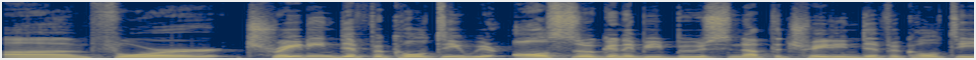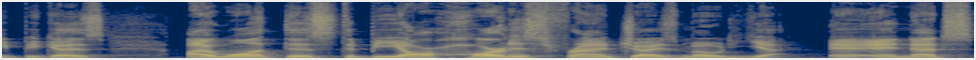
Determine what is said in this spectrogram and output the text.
um, for trading difficulty, we're also going to be boosting up the trading difficulty because I want this to be our hardest franchise mode yet. And that's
